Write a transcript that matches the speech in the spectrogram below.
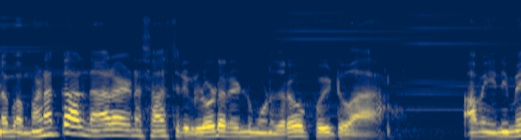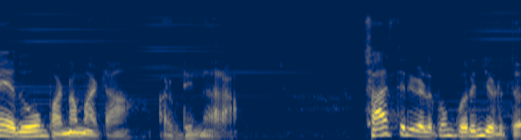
நம்ம மணக்கால் நாராயண சாஸ்திரிகளோட ரெண்டு மூணு தடவை போயிட்டு வா. அவன் இனிமேல் எதுவும் பண்ண மாட்டான் அப்படின்னாராம். சாஸ்திரிகளுக்கும் புரிஞ்சுடுத்து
